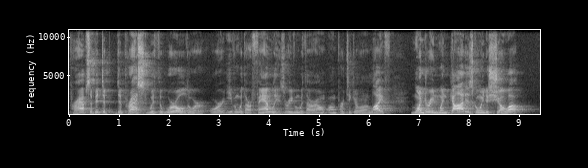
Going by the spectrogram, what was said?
perhaps a bit de- depressed with the world or, or even with our families or even with our own, own particular life, wondering when God is going to show up.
